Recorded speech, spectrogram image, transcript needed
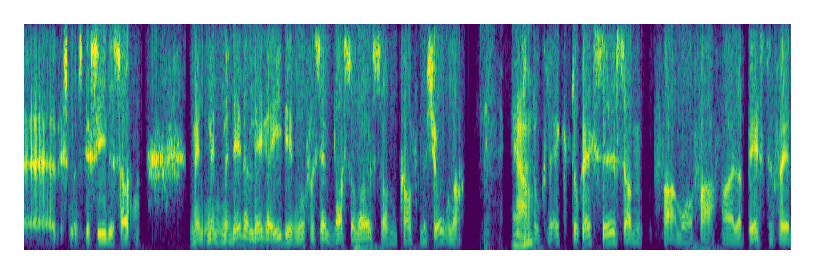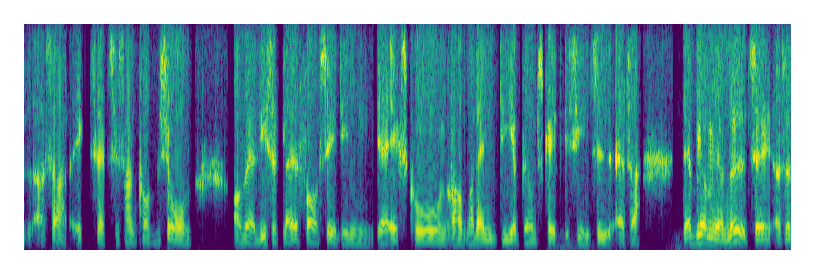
øh, hvis man skal sige det sådan. Men, men, men det, der ligger i det nu, for eksempel også sådan noget som konfirmationer. Ja. Du kan, ikke, du kan ikke sidde som farmor, farfar eller bedsteforældre, og så ikke tage til sådan en konfirmation og være lige så glad for at se din ja, ekskone, og hvordan de er blevet skilt i sin tid. Altså, der bliver man jo nødt til at så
